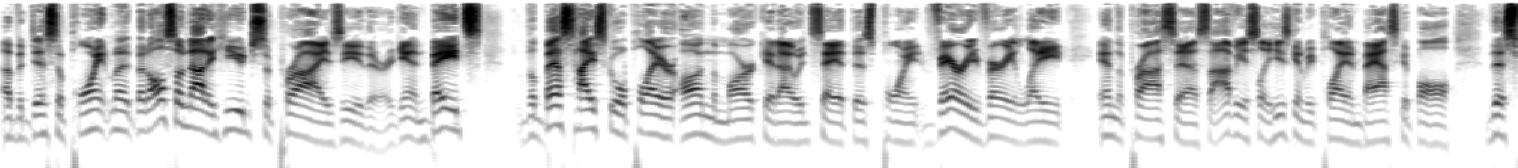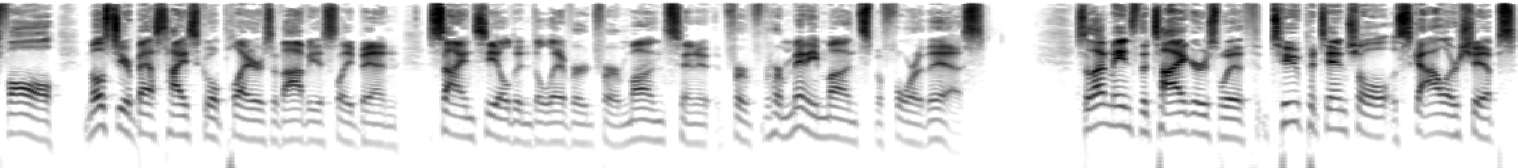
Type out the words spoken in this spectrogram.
of a disappointment, but also not a huge surprise either. Again, Bates, the best high school player on the market, I would say at this point, very, very late in the process. Obviously, he's going to be playing basketball this fall. Most of your best high school players have obviously been signed, sealed, and delivered for months and for, for many months before this. So that means the Tigers, with two potential scholarships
